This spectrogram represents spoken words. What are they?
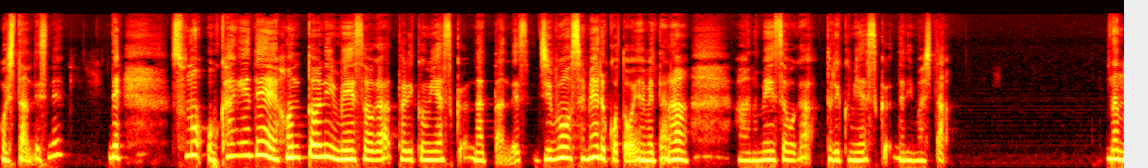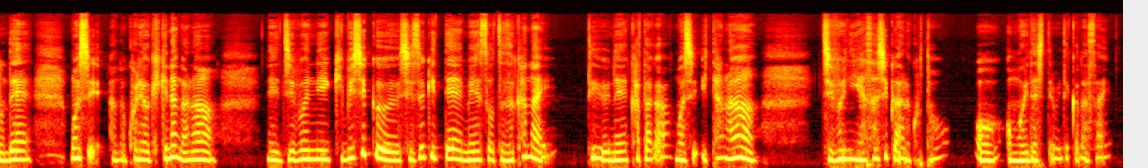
をしたんですね。で、そのおかげで本当に瞑想が取り組みやすくなったんです。自分を責めることをやめたら、あの、瞑想が取り組みやすくなりました。なので、もし、あの、これを聞きながら、ね、自分に厳しくしすぎて瞑想続かないっていうね、方がもしいたら、自分に優しくあることを思い出してみてください。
